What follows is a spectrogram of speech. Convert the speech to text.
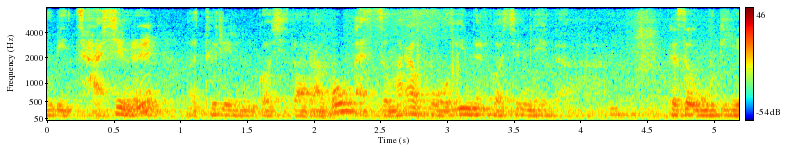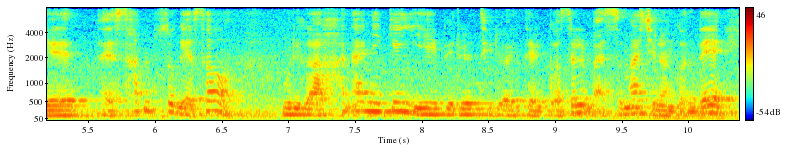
우리 자신을 드리는 것이다라고 말씀을 하고 있는 것입니다. 그래서 우리의 삶 속에서 우리가 하나님께 예배를 드려야 될 것을 말씀하시는 건데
